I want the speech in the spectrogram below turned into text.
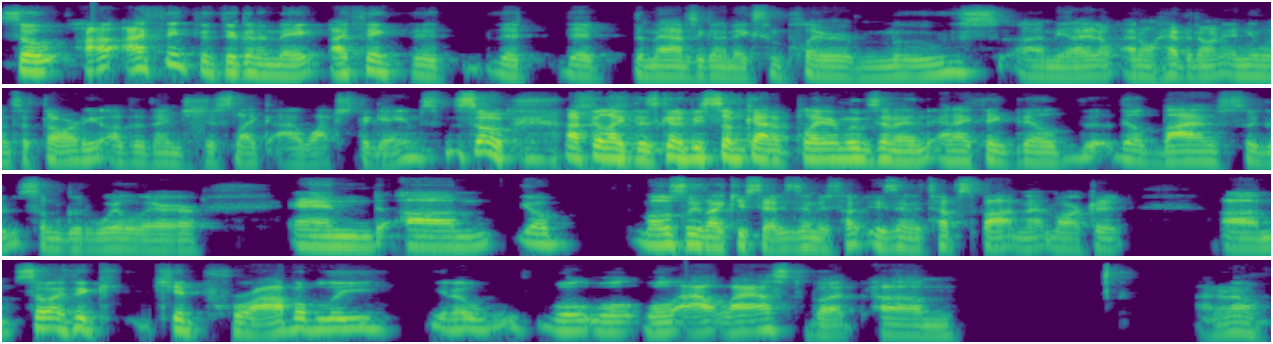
so I, I, think that they're going to make. I think that that that the Mavs are going to make some player moves. I mean, I don't I don't have it on anyone's authority other than just like I watch the games. So I feel like there's going to be some kind of player moves, and and I think they'll they'll buy some, some goodwill there. And um, you know, Mosley, like you said, is in a t- is in a tough spot in that market. Um, so I think Kidd probably you know will will will outlast, but um, I don't know.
